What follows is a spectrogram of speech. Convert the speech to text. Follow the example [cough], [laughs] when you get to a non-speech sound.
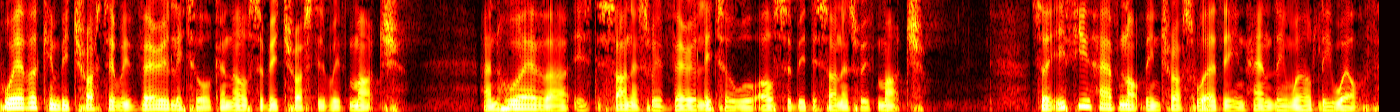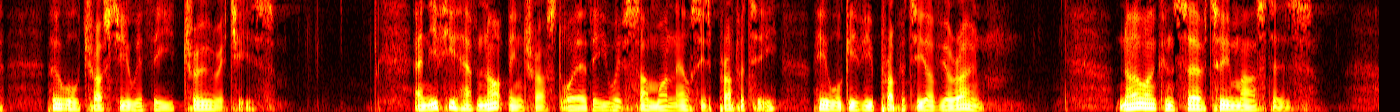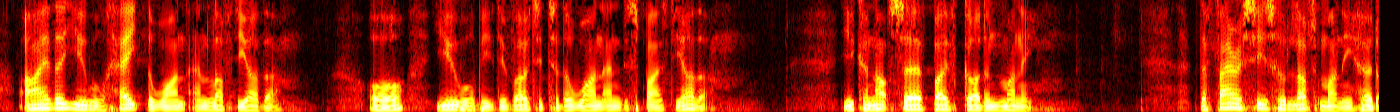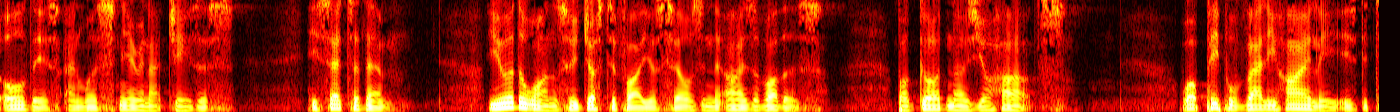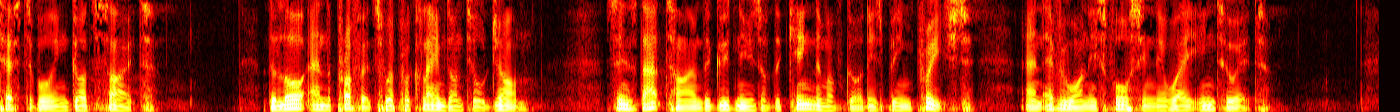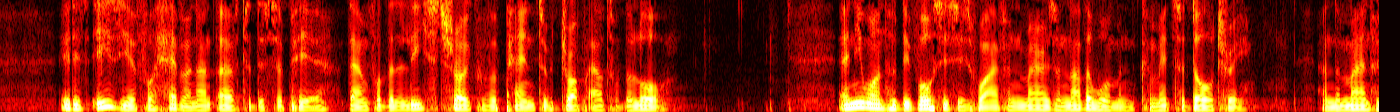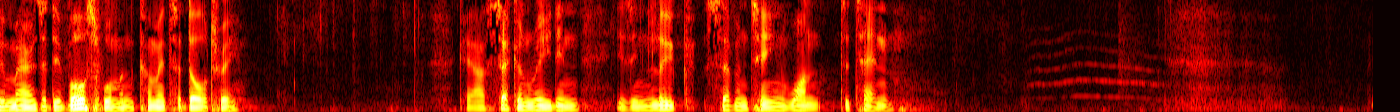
Whoever can be trusted with very little can also be trusted with much. And whoever is dishonest with very little will also be dishonest with much. So if you have not been trustworthy in handling worldly wealth, who will trust you with the true riches? And if you have not been trustworthy with someone else's property, he will give you property of your own. No one can serve two masters. Either you will hate the one and love the other, or you will be devoted to the one and despise the other. You cannot serve both God and money. The Pharisees who loved money heard all this and were sneering at Jesus. He said to them, You are the ones who justify yourselves in the eyes of others, but God knows your hearts. What people value highly is detestable in God's sight. The law and the prophets were proclaimed until John. Since that time, the good news of the kingdom of God is being preached, and everyone is forcing their way into it. It is easier for heaven and earth to disappear than for the least stroke of a pen to drop out of the law. Anyone who divorces his wife and marries another woman commits adultery, and the man who marries a divorced woman commits adultery. Okay, our second reading is in Luke 17 1 to 10.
